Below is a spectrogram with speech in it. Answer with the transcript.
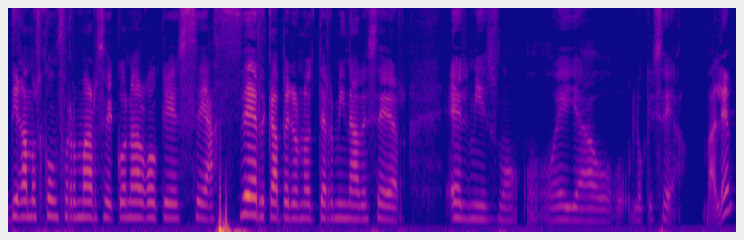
digamos, conformarse con algo que se acerca pero no termina de ser él mismo o ella o lo que sea, ¿vale?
